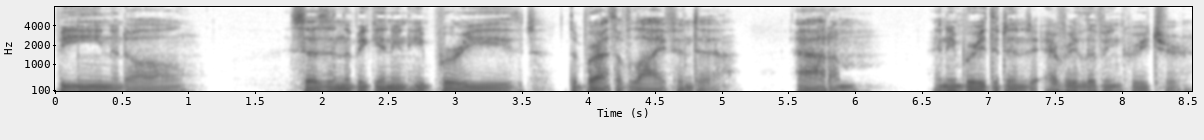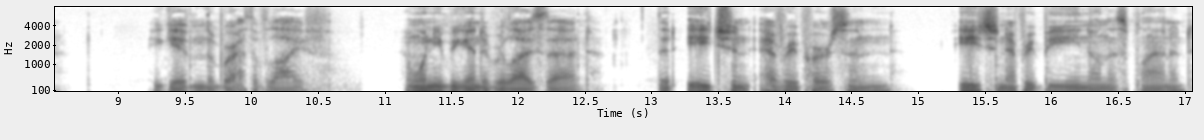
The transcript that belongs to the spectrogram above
being at all. It says in the beginning, He breathed the breath of life into Adam, and He breathed it into every living creature. He gave him the breath of life. And when you begin to realize that, that each and every person, each and every being on this planet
